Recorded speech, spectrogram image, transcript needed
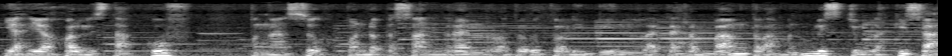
Yahya Khalil Stakuf, pengasuh pondok pesantren Rotul Tolibin Leteh Rembang telah menulis jumlah kisah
